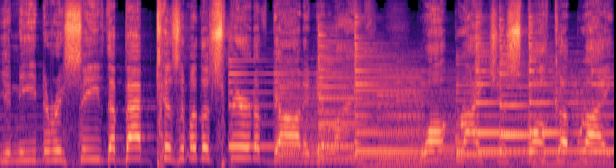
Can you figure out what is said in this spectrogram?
You need to receive the baptism of the Spirit of God in your life. Walk righteous, walk upright,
